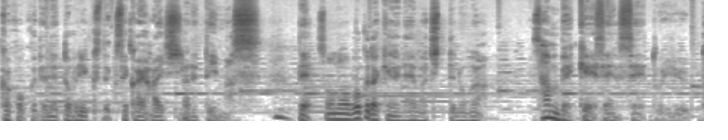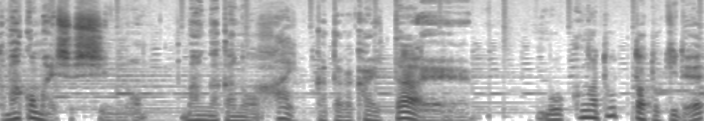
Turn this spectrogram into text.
カ国でネットフリックスで世界配信されています、うん、でその「僕だけがいない街」っていうのが三部圭先生という苫小牧出身の漫画家の方が書いた、はい、えー、僕が撮った時で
